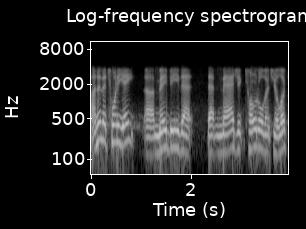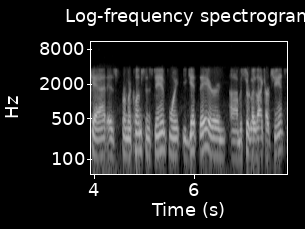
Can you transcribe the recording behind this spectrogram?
and then the 28 uh, may be that that magic total that you look at is from a Clemson standpoint. You get there, and uh, we certainly like our chances.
